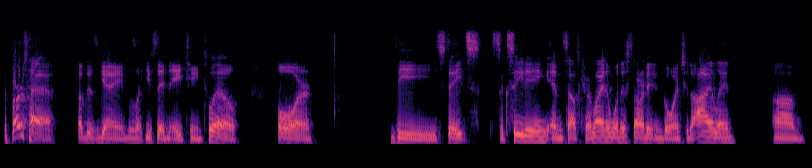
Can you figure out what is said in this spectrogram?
The first half of this game was like you said in 1812 or the states succeeding and South Carolina when it started and going to the island um,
